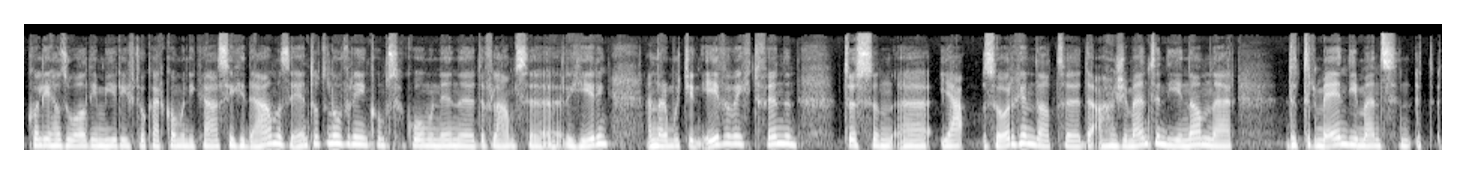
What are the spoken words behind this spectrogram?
collega Zoualdimir heeft ook haar communicatie gedaan. We zijn tot een overeenkomst gekomen in eh, de Vlaamse regering. En daar moet je een evenwicht vinden tussen uh, ja, zorgen dat uh, de engagementen die je nam naar de termijn die mensen het,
